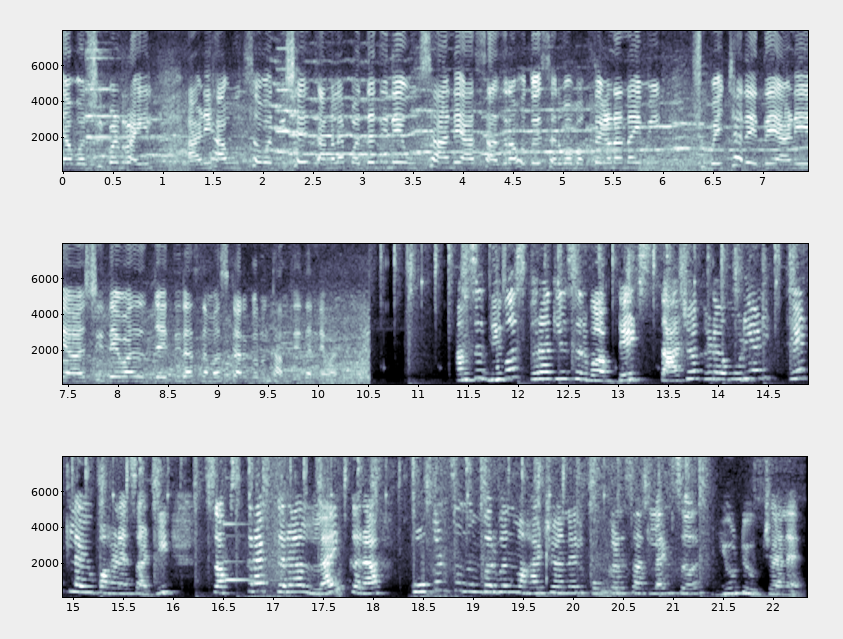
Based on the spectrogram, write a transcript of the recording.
या वर्षी पण राहील. आणि हा उत्सव अतिशय चांगल्या पद्धतीने उत्साहाने आज साजरा होतोय. सर्व भक्तगणांनाही मी शुभेच्छा देते आणि श्रीदेवा जयतीरास नमस्कार करून थांबते. धन्यवाद. आमचे दिवसभरातले सर्व अपडेट्स ताज्या घडामोडी आणि थेट लाईव्ह पाहण्यासाठी सबस्क्राईब करा लाईक करा. कोकणचं नंबर वन महा चॅनल कोकण सात लाईव्हचं युट्यूब चॅनल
